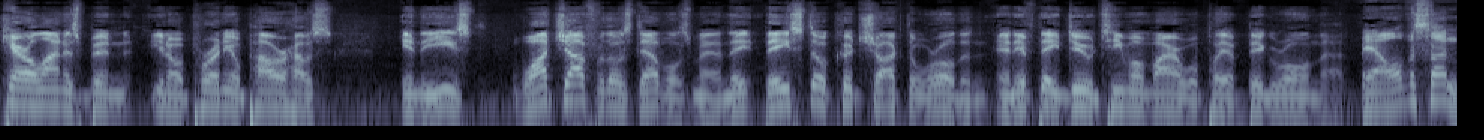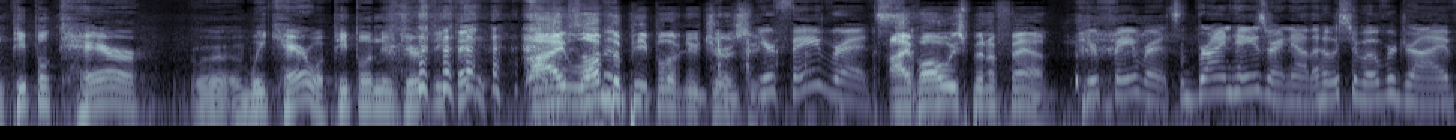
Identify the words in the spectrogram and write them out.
Carolina's been, you know, a perennial powerhouse in the East. Watch out for those Devils, man. They they still could shock the world, and, and if they do, Timo Meier will play a big role in that. Yeah, all of a sudden, people care. We care what people in New Jersey think. I love the people of New Jersey. Your favorites. I've always been a fan. Your favorites. Bryan Hayes right now, the host of Overdrive.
